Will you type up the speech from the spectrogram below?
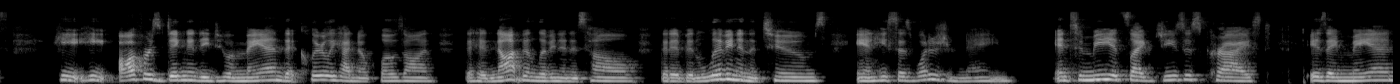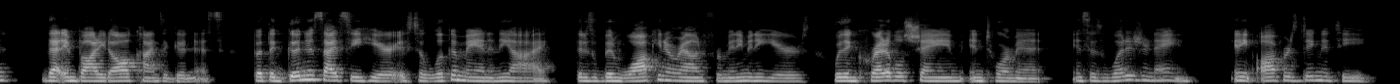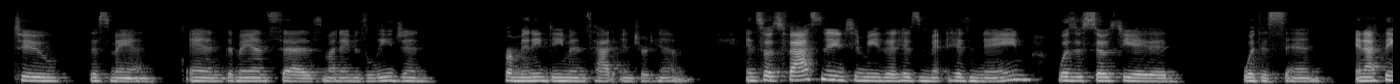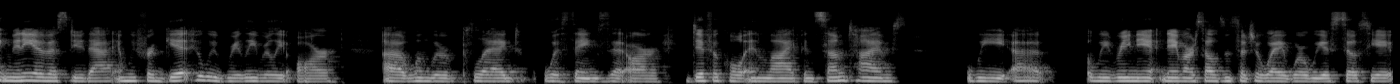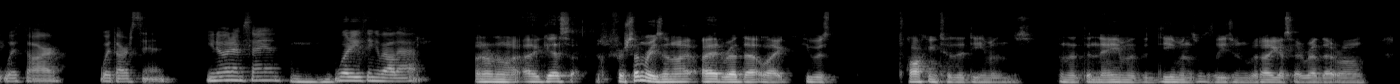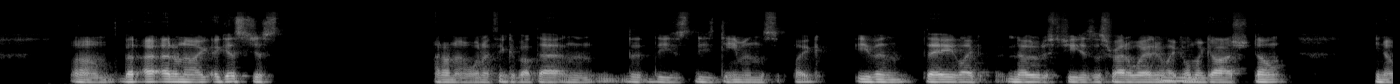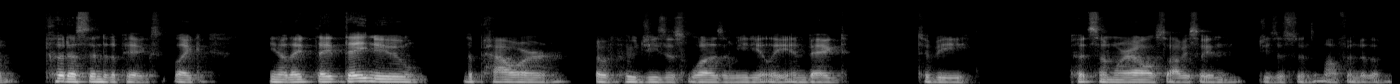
he, he offers dignity to a man that clearly had no clothes on, that had not been living in his home, that had been living in the tombs. And he says, What is your name? And to me, it's like Jesus Christ is a man that embodied all kinds of goodness. But the goodness I see here is to look a man in the eye that has been walking around for many, many years with incredible shame and torment and says, What is your name? And he offers dignity to this man. And the man says, My name is Legion, for many demons had entered him. And so it's fascinating to me that his his name was associated with his sin. And I think many of us do that and we forget who we really, really are uh, when we're plagued with things that are difficult in life. And sometimes we uh, we rename ourselves in such a way where we associate with our with our sin. You know what I'm saying? Mhm. What do you think about that? I don't know. I guess for some reason I, I had read that like he was talking to the demons and that the name of the demons was Legion, but I guess I read that wrong. Um, but I, I don't know. I, I guess just I don't know when I think about that and then the, these these demons like even they like noticed Jesus right away and they're like, oh Mhm. my gosh, don't you know put us into the pigs like you know they they they knew the power of who Jesus was immediately and begged to be put somewhere else obviously and Jesus sends them off into the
